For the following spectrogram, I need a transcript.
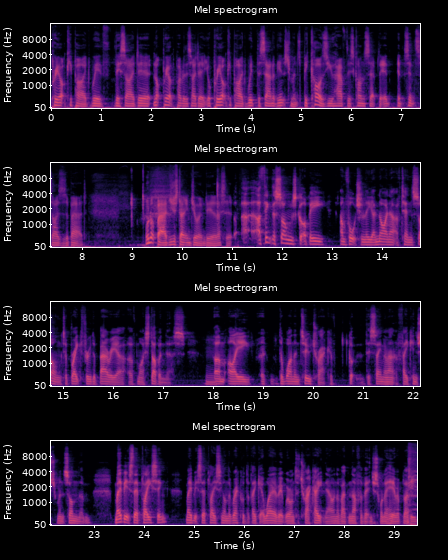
preoccupied with this idea not preoccupied with this idea you're preoccupied with the sound of the instruments because you have this concept that it, it synthesizers are bad well not bad you just don't enjoy them do you that's it i think the song's got to be unfortunately a 9 out of 10 song to break through the barrier of my stubbornness mm. um, i.e uh, the one and two track have got the same amount of fake instruments on them maybe it's their placing maybe it's their placing on the record that they get away with it. We're on to track eight now, and I've had enough of it, and just want to hear a bloody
